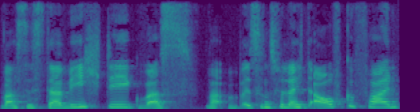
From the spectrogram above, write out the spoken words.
Was ist da wichtig? Was ist uns vielleicht aufgefallen?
